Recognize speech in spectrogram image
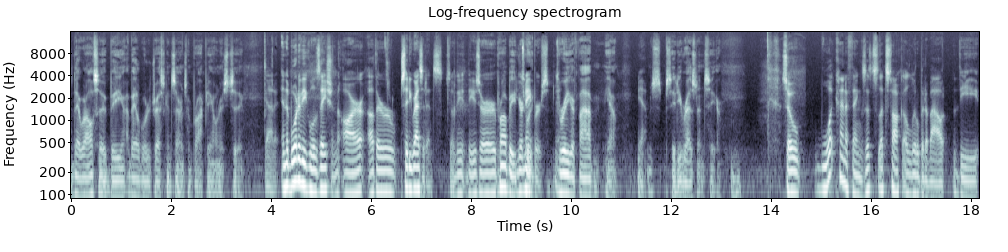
that will also be available to address concerns from property owners too. Got it. And the Board of Equalization are other city residents. So the, these are Probably your three, neighbors. Yeah. three or five, yeah, Yeah. city residents here. So, what kind of things? Let's let's talk a little bit about the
